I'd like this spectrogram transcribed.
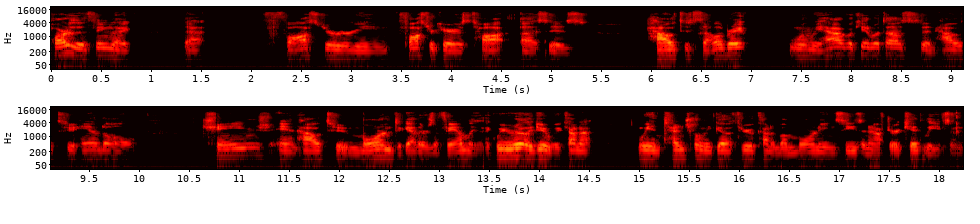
part of the thing like that fostering foster care has taught us is how to celebrate when we have a kid with us and how to handle change and how to mourn together as a family. Like we really do. We kind of we intentionally go through kind of a mourning season after a kid leaves. And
